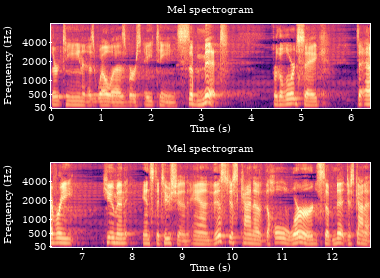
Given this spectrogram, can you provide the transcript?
13 as well as verse 18. Submit for the Lord's sake to every human institution. And this just kind of, the whole word submit just kind of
